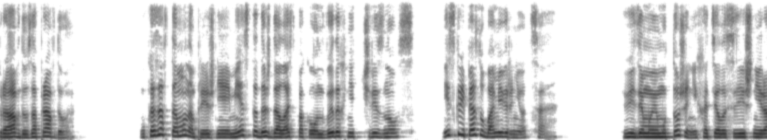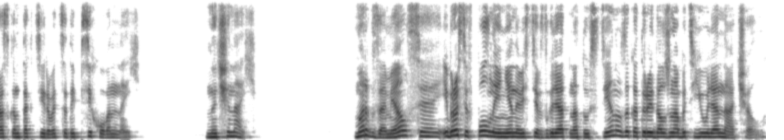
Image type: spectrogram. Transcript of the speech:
Правду за правду». Указав тому на прежнее место, дождалась, пока он выдохнет через нос и, скрипя зубами, вернется. Видимо, ему тоже не хотелось лишний раз контактировать с этой психованной. «Начинай». Марк замялся и, бросив полный ненависти взгляд на ту стену, за которой должна быть Юля, начал.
